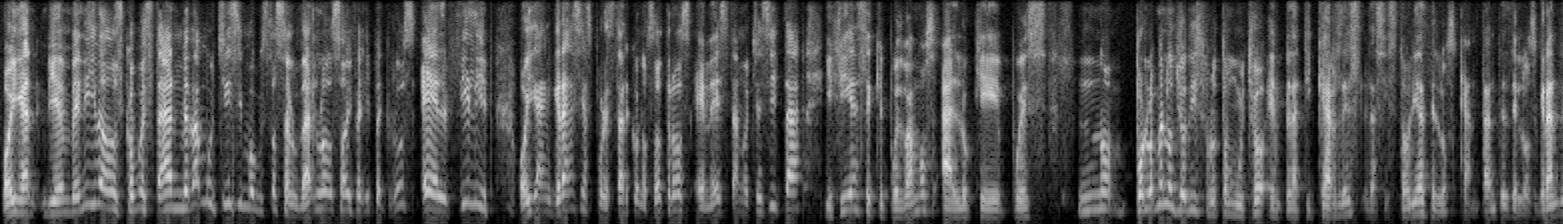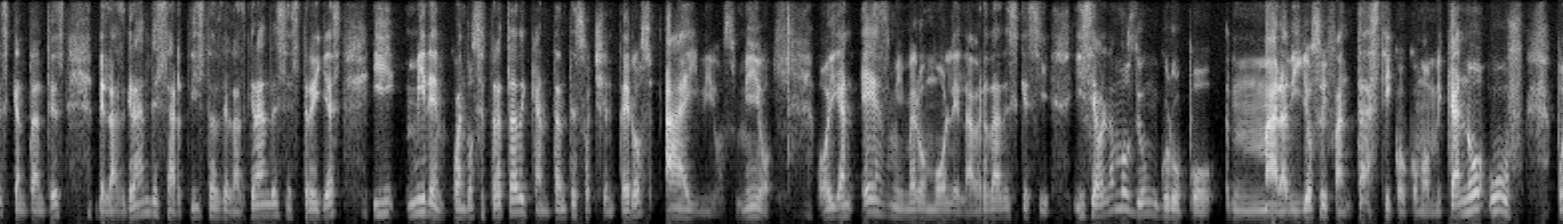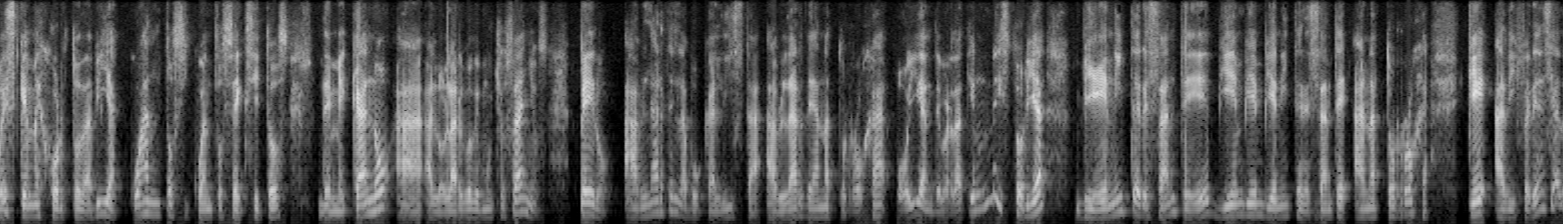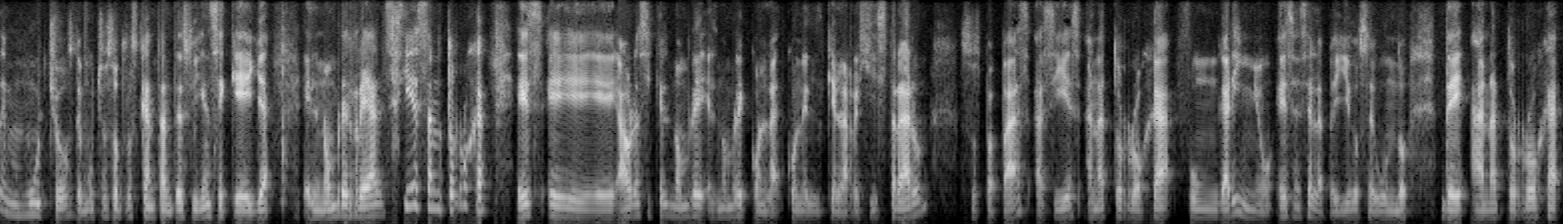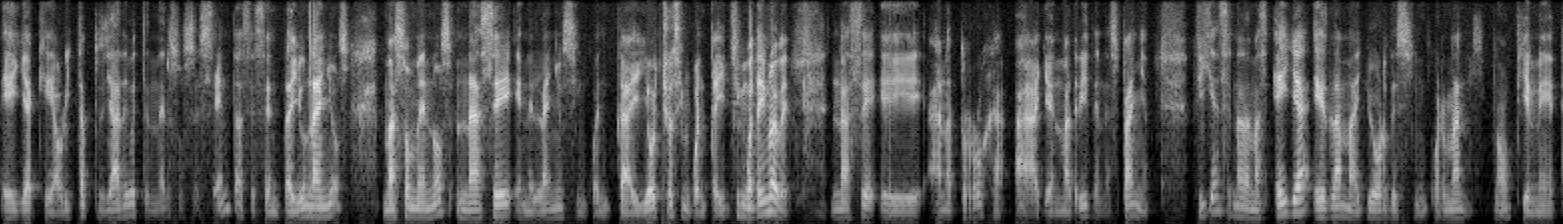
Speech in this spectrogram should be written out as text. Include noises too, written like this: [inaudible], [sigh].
Oigan, bienvenidos, ¿cómo están? Me da muchísimo gusto saludarlos. Soy Felipe Cruz, el Philip. Oigan, gracias por estar con nosotros en esta nochecita. Y fíjense que pues vamos a lo que pues no, por lo menos yo disfruto mucho en platicarles las historias de los cantantes, de los grandes cantantes, de las grandes artistas, de las grandes estrellas. Y miren, cuando se trata de cantantes ochenteros, ay Dios mío, oigan, es mi mero mole, la verdad es que sí. Y si hablamos de un grupo maravilloso y fantástico como Mecano, uff, pues qué mejor todavía, cuántos y cuántos éxitos de Mecano a, lo largo de muchos años. Pero hablar de la vocalista, hablar de Ana Torroja, oigan, de verdad tiene una historia bien interesante, ¿eh? bien, bien, bien interesante, Ana Torroja, que a diferencia de muchos, de muchos otros cantantes, fíjense que ella, el nombre real sí es Ana Torroja, es eh, ahora sí que el nombre, el nombre con, la, con el que la registraron sus papás, así es, Ana Torroja Fungariño, ese es el apellido segundo de Ana Torroja, ella que ahorita pues ya debe tener sus 60, 61 años, más o menos, nace en el año 58, 50, 59, nace eh, Ana Torroja allá en Madrid, en España. Fíjense nada más, ella es la mayor de cinco hermanos, ¿no? Tiene,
